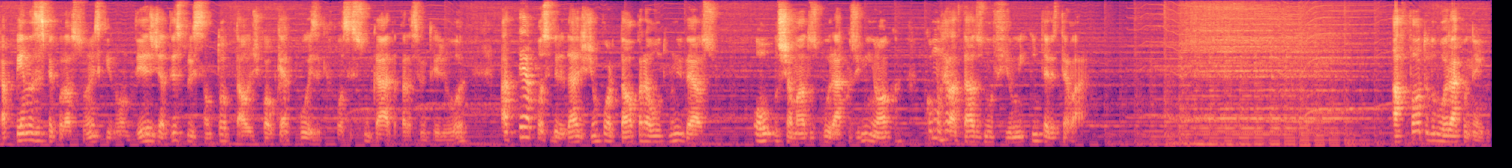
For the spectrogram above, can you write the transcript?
Apenas especulações que vão desde a destruição total de qualquer coisa que fosse sugada para seu interior, até a possibilidade de um portal para outro universo, ou os chamados buracos de minhoca, como relatados no filme Interestelar. A foto do buraco negro.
